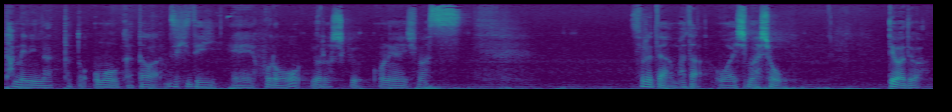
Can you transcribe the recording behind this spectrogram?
ためになったと思う方はぜひぜひ、えーフォローをよろしくお願いします。それではまたお会いしましょう。ではでは。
